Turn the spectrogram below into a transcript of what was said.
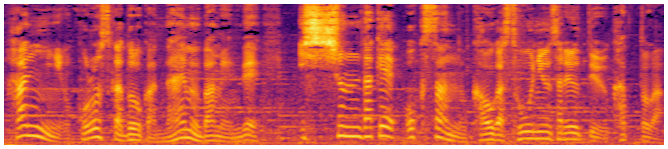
犯人を殺すかどうか悩む場面で、一瞬だけ奥さんの顔が挿入されるというカットが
